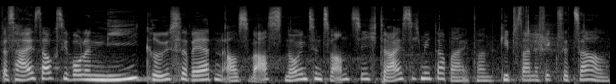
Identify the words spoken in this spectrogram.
Das heißt auch, Sie wollen nie größer werden als was? 19, 20, 30 Mitarbeitern? Gibt es eine fixe Zahl?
